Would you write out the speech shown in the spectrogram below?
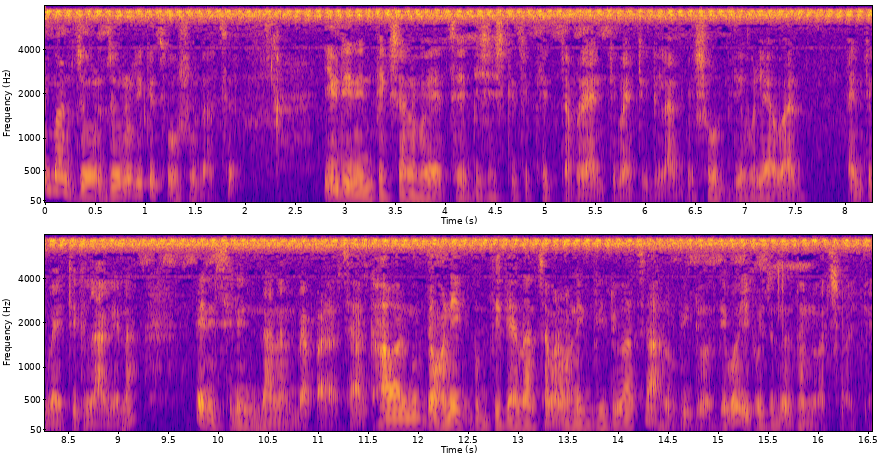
এবার জরুরি কিছু ওষুধ আছে। ইউরিন ইনফেকশন হয়েছে, বিশেষ কিছু ক্ষেত্রে আবার অ্যান্টিবায়োটিক লাগবে। সর্দি হলে আবার অ্যান্টিবায়োটিক লাগে না। পেনিসিলিন নানান ব্যাপার আছে। আর খাওয়ার মধ্যে অনেক বুদ্ধি জ্ঞান আছে আমার অনেক ভিডিও আছে আরও ভিডিও দেবো। এই পর্যন্ত ধন্যবাদ সবাইকে।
